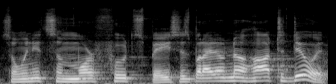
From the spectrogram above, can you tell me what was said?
So we need some more food spaces, but I don't know how to do it.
